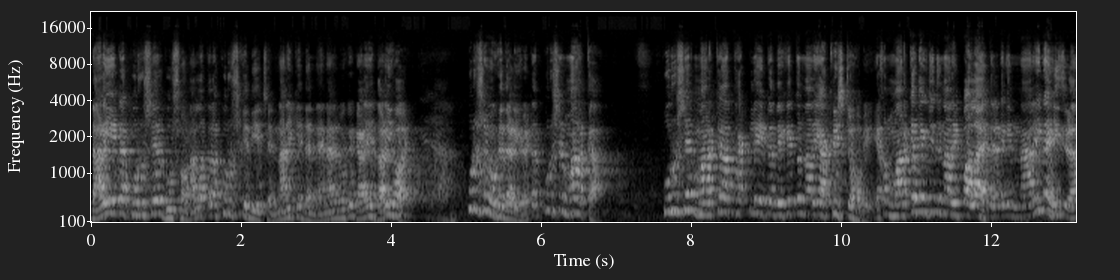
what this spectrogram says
দাড়ি এটা পুরুষের ভূষণ, আল্লাহ তালা পুরুষকে দিয়েছেন, নারীকে দেন নাই, নারীর মুখে গাড়ি, দাড়ি হয়। পুরুষের মুখে দাঁড়িয়ে হয়, এটা পুরুষের মার্কা। পুরুষের মার্কা থাকলে এটা দেখে তো নারী আকৃষ্ট হবে। এখন মার্কা দেখে যদি নারী পালায়, তাহলে এটা কি নারী না হিজড়া?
